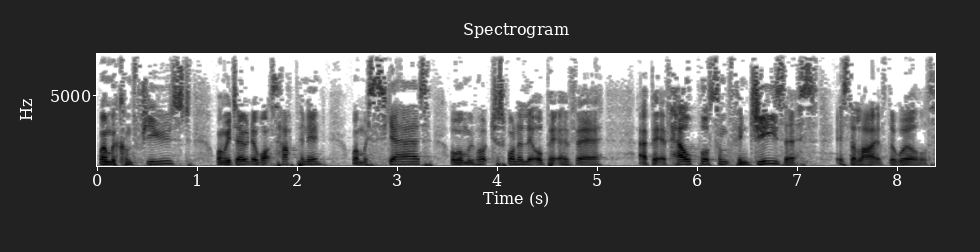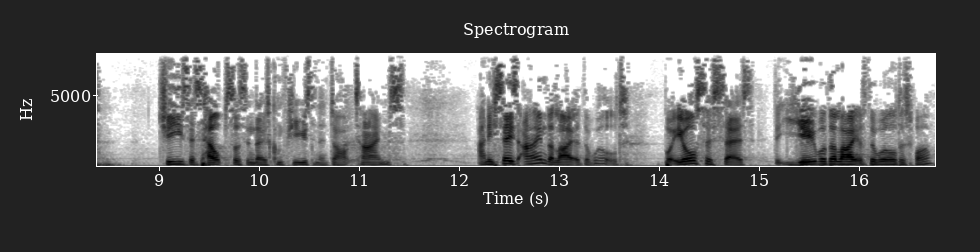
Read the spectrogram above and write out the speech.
when we're confused, when we don't know what's happening, when we're scared, or when we just want a little bit of a, a bit of help or something. Jesus is the light of the world. Jesus helps us in those confusing and dark times. And he says, I'm the light of the world. But he also says that you are the light of the world as well.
